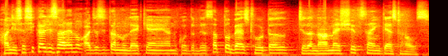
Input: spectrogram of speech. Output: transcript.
ਹਾਂਜੀ, ਸਤਿ ਸ਼੍ਰੀ ਅਕਾਲ ਜੀ ਸਾਰਿਆਂ ਨੂੰ। ਅੱਜ ਅਸੀਂ ਤੁਹਾਨੂੰ ਲੈ ਕੇ ਆਏ ਹਾਂ ਨਕੋਦਰ ਦੇ ਸਭ ਤੋਂ ਬੈਸਟ ਹੋਟਲ ਜਿਹਦਾ ਨਾਮ ਹੈ ਸ਼ਿਵ ਸਾਈਂ ਗੈਸਟ ਹਾਊਸ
